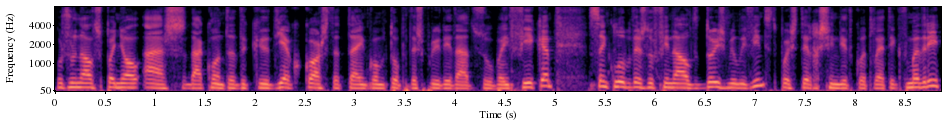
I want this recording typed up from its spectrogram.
O jornal espanhol AS dá conta de que Diego Costa tem como topo das prioridades o Benfica, sem clube desde o final de 2020, depois de ter rescindido com o Atlético de Madrid.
